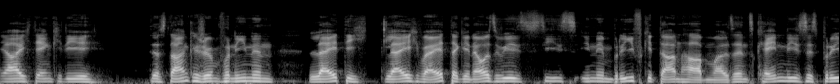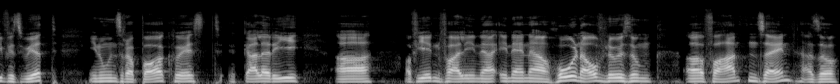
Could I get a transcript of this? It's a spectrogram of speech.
Ja, ich denke, die, das Dankeschön von Ihnen leite ich gleich weiter, genauso wie Sie es in dem Brief getan haben. Also ein Scan dieses Briefes wird in unserer PowerQuest Galerie äh, auf jeden Fall in einer, in einer hohen Auflösung äh, vorhanden sein. Also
